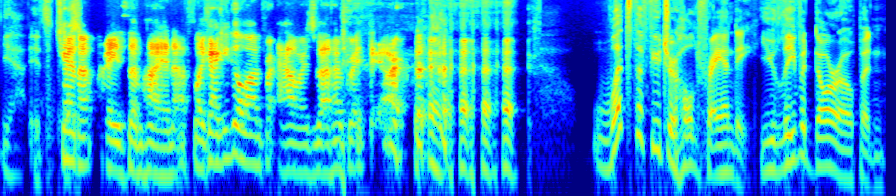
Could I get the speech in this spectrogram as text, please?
Yeah, it's just... Cannot praise them high enough. Like I could go on for hours about how great they are. What's the future hold for Andy? You leave a door open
